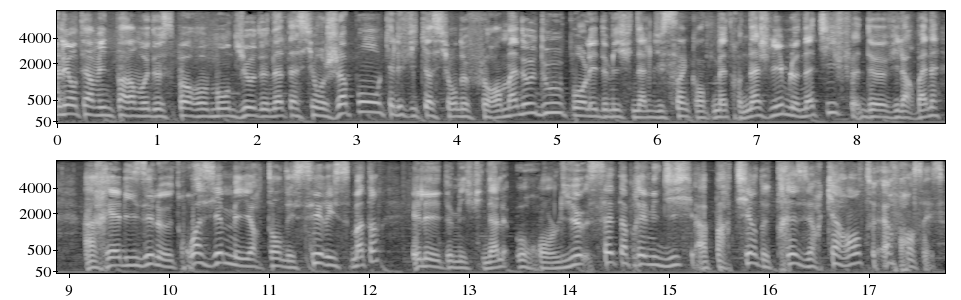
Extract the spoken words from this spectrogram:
Allez, on termine par un mot de sport au mondiaux de natation au Japon. Qualification de Florent Manodou pour les demi-finales du 50 mètres nage libre. Le natif de Villeurbanne a réalisé le troisième meilleur temps des séries ce matin. Et les demi-finales auront lieu cet après-midi à partir de 13h40 heure française.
